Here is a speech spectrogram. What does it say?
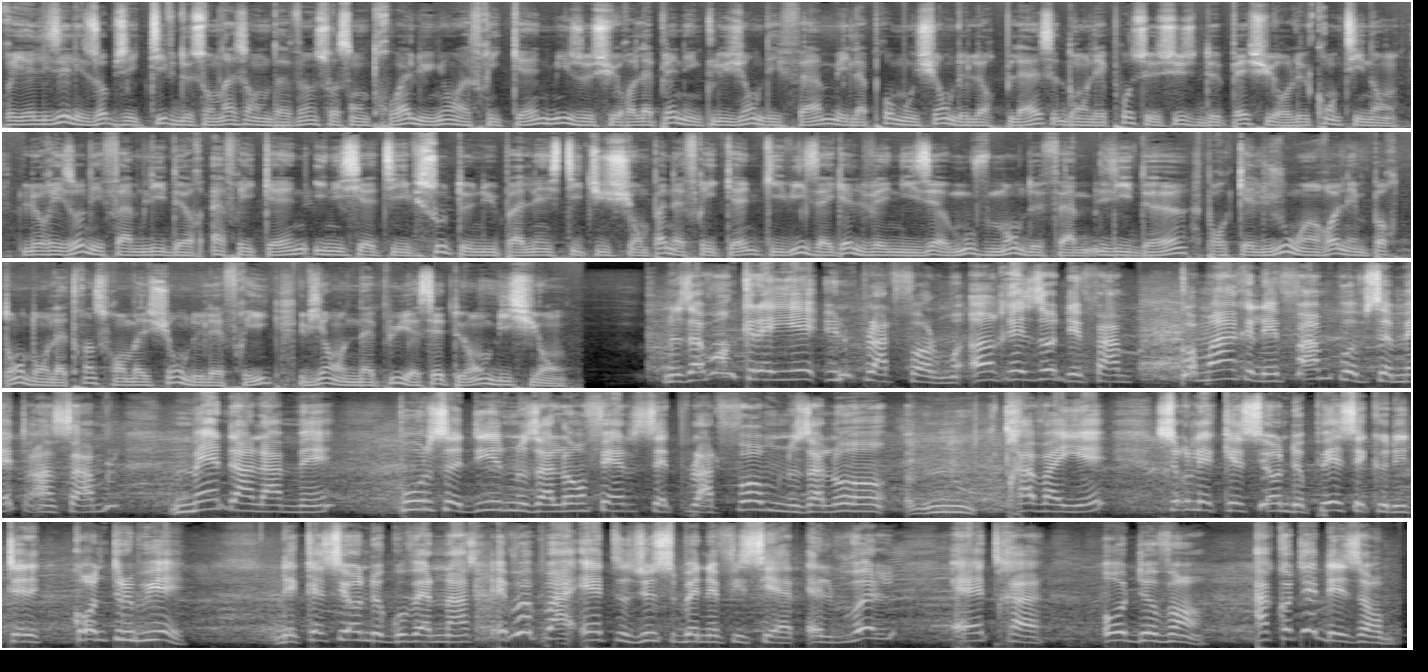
Pour réaliser les objectifs de son agenda 2063, l'Union africaine mise sur la pleine inclusion des femmes et la promotion de leur place dans les processus de paix sur le continent. Le réseau des femmes leaders africaines, initiative soutenue par l'institution panafricaine qui vise à galvaniser un mouvement de femmes leaders pour qu'elles jouent un rôle important dans la transformation de l'Afrique, vient en appui à cette ambition. Nous avons créé une plateforme, un réseau des femmes. Comment les femmes peuvent se mettre ensemble, main dans la main, pour se dire nous allons faire cette plateforme, nous allons hum, travailler sur les questions de paix et sécurité, contribuer des questions de gouvernance. Elles ne veulent pas être juste bénéficiaires, elles veulent être au devant, à côté des hommes.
